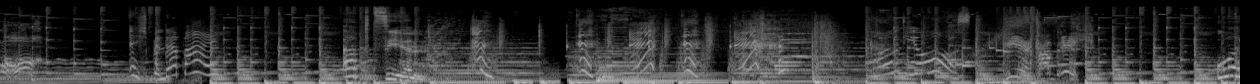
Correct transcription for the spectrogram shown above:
Oh, Ich bin dabei. Abziehen. Grandios. hier komm ich! Uhr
